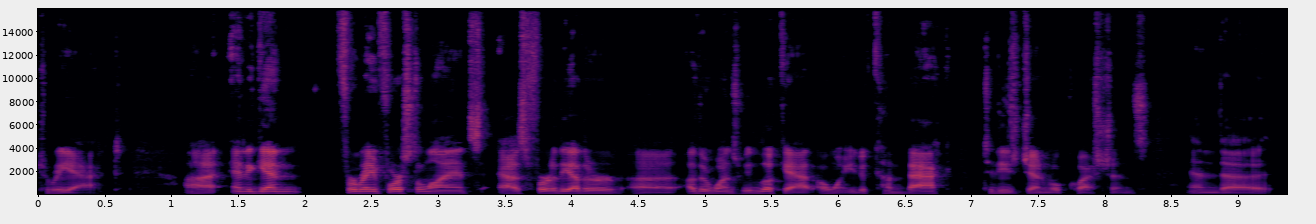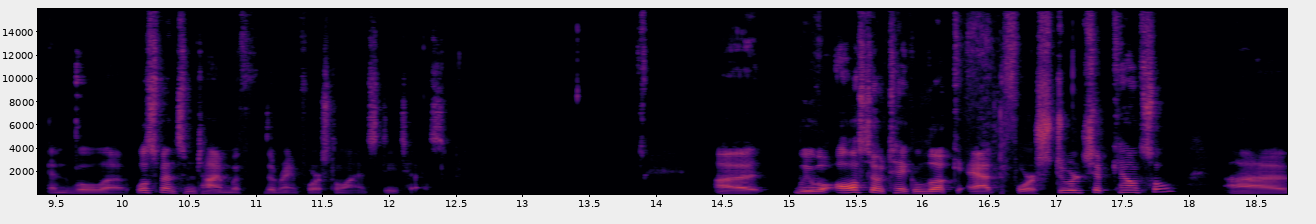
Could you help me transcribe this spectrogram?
to react. Uh, and again, for Rainforest Alliance, as for the other uh, other ones we look at, I want you to come back to these general questions, and uh, and we'll uh, we'll spend some time with the Rainforest Alliance details. Uh, we will also take a look at the Forest Stewardship Council, uh,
